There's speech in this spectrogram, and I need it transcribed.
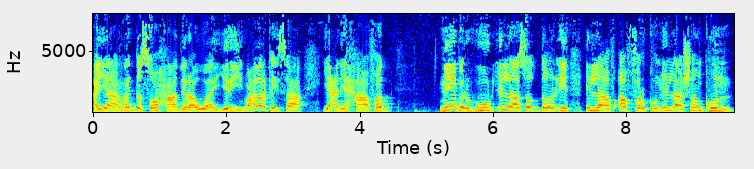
ayaa ragga soo xaadiraa waa yaryihin waxaad arkaysaa yani xaafad neighborhood ilaa soddon ilaa afar kun ilaa shan kun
